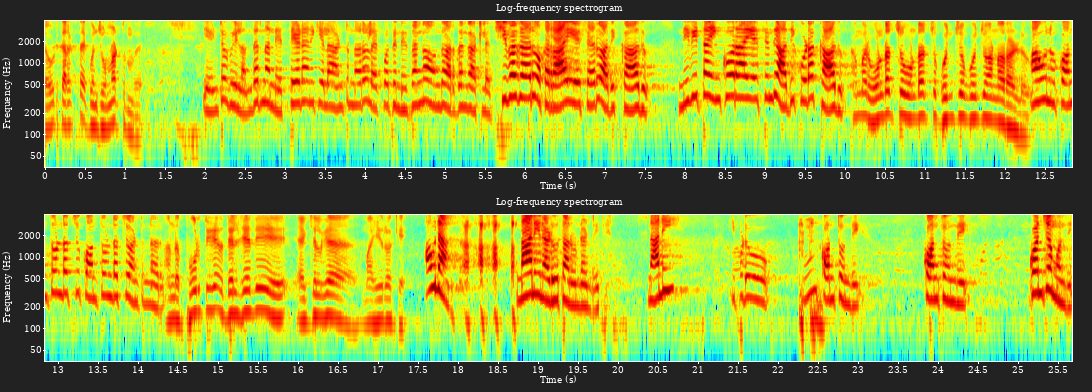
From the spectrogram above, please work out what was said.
డౌట్ కరెక్టే కొంచెం ఉన్నట్టుంది. ఏంటో వీళ్ళందరూ నన్ను ఎత్తేయడానికి ఇలా అంటున్నారో లేకపోతే నిజంగా ఉందో అర్థం కావట్లేదు. శివ గారు ఒక రాయి వేశారు అది కాదు. నివిత ఇంకో రాయి వేసింది అది కూడా కాదు. మరి ఉండొచ్చు ఉండొచ్చు కొంచెం కొంచెం అన్నారు వాళ్ళు. అవును కొంత ఉండొచ్చు కొంత ఉండొచ్చు అంటున్నారు. అండ్ పూర్తిగా తెలిసేది యాక్చువల్గా మా హీరోకే. అవునా? నాని అడుగుతాను ఉండండి అయితే. నాని ఇప్పుడు కొంత ఉంది కొంత ఉంది కొంచెం ఉంది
